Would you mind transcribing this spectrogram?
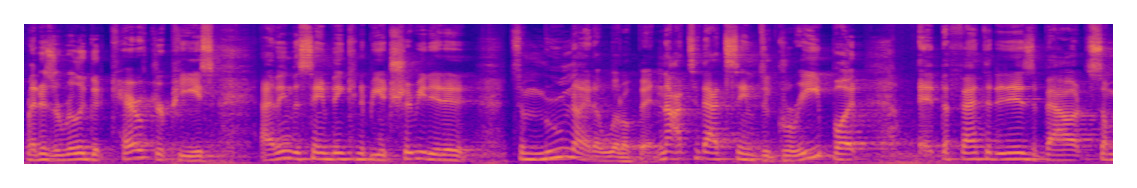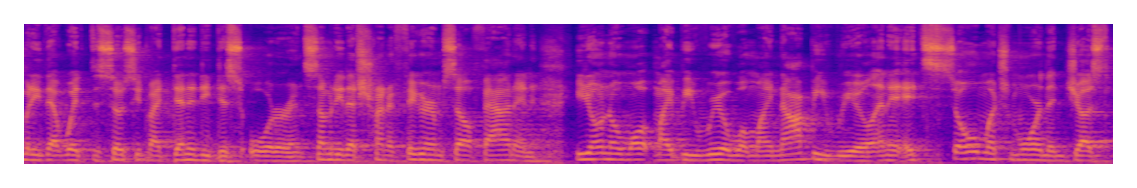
that is a really good character piece. I think the same thing can be attributed to Moon Knight a little bit, not to that same degree, but the fact that it is about somebody that with dissociative identity disorder and somebody that's trying to figure himself out, and you don't know what might be real, what might not be real, and it's so much more than just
